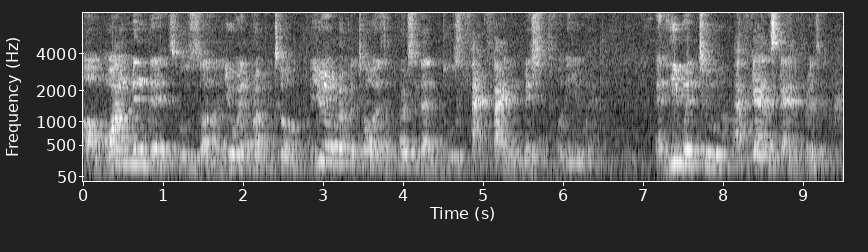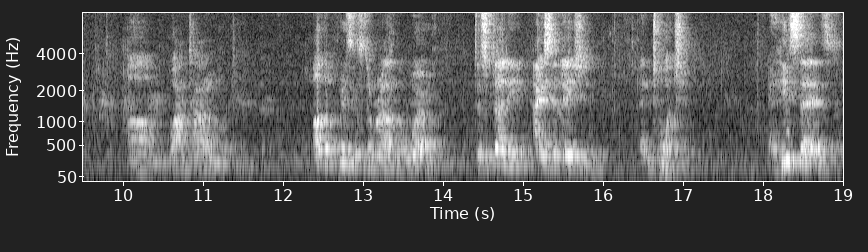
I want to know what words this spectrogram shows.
uh, Juan Mendez, who's a UN rapporteur. A UN rapporteur is a person that does fact-finding missions for the UN. And he went to Afghanistan prison, um, Guantanamo, other prisons around the world to study isolation and torture. And he says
